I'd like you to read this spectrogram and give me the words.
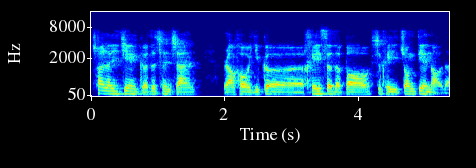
穿了一件格子衬衫，然后一个黑色的包是可以装电脑的，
